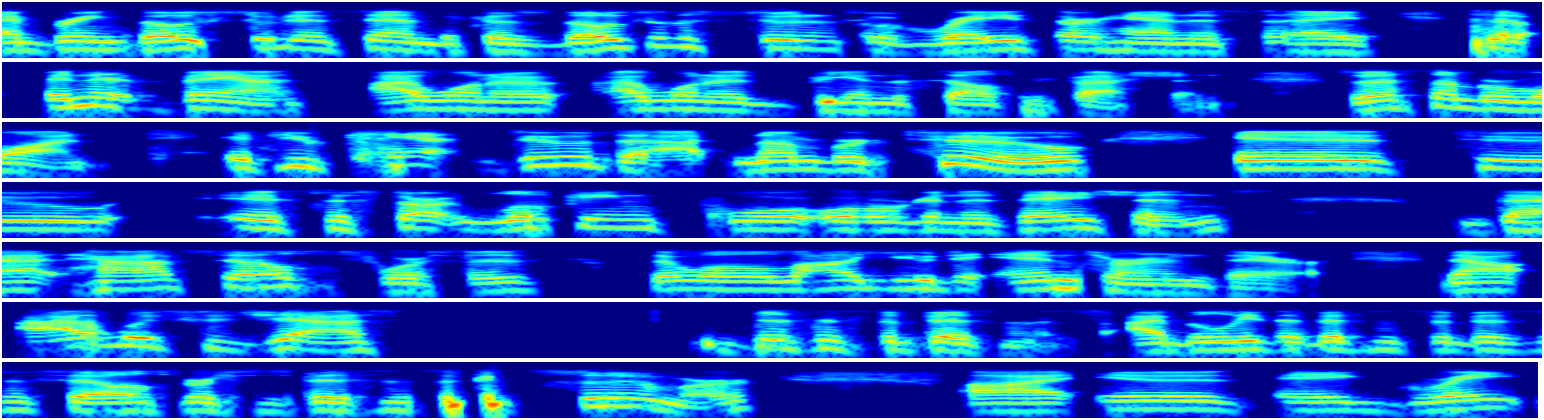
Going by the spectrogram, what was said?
and bring those students in because those are the students who have raised their hand and say, said in advance, I want to, I want to be in the sales profession. So that's number one. If you can't do that, number two is to is to start looking for organizations that have sales forces that will allow you to intern there. Now, I would suggest business to business. I believe that business to business sales versus business to consumer uh, is a great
